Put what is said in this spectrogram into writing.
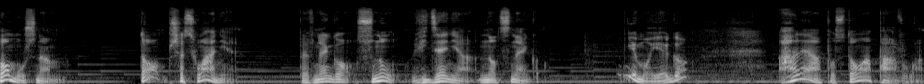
pomóż nam. To przesłanie pewnego snu, widzenia nocnego. Nie mojego, ale apostoła Pawła.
